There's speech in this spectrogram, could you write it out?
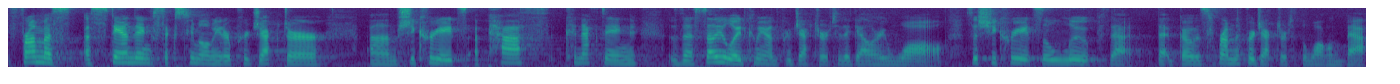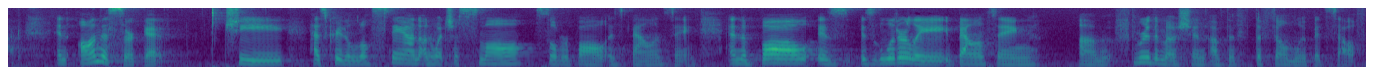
from a, a, standing 60 millimeter projector, um, she creates a path connecting the celluloid coming out of the projector to the gallery wall. So she creates a loop that, that goes from the projector to the wall and back. And on this circuit, she has created a little stand on which a small silver ball is balancing. And the ball is, is literally balancing um, through the motion of the, the film loop itself.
